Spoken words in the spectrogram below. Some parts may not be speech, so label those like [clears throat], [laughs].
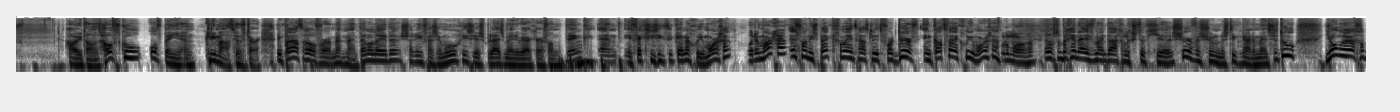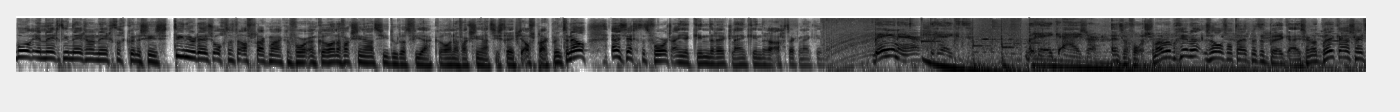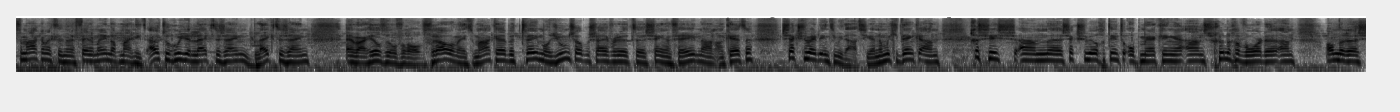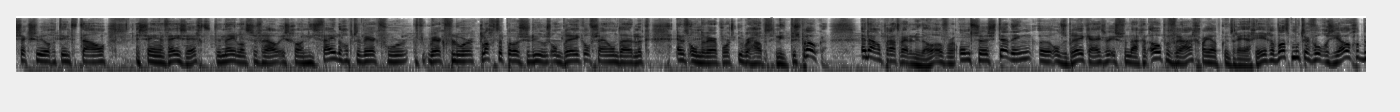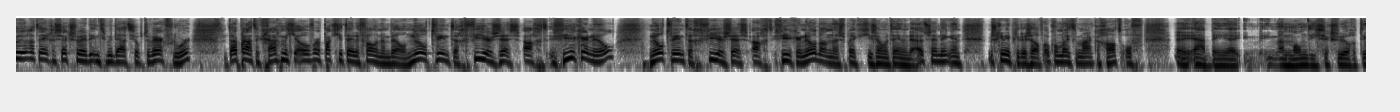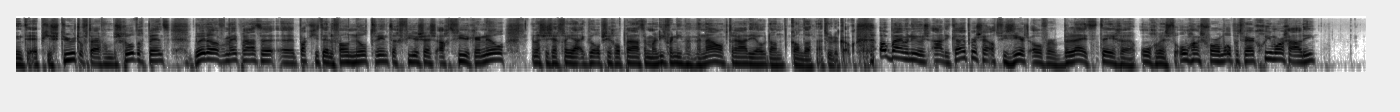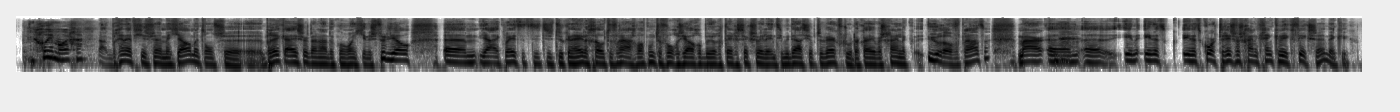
Hou je dan het hoofd koel of ben je een klimaathufter? Ik praat erover met mijn panelleden. Sharifa Zemouri, ze is beleidsmedewerker van DENK en infectieziektekenner. Goedemorgen. Goedemorgen. En Sonny Spek, gemeenteraadslid voor Durf in Katwijk. Goedemorgen. Goedemorgen. En om te beginnen even mijn dagelijks stukje servicejournalistiek naar de mensen toe. Jongeren geboren in 1999 kunnen sinds 10 uur deze ochtend een afspraak maken voor een coronavaccinatie. Doe dat via coronavaccinatie-afspraak.nl en zeg het voort aan je kinderen, kleinkinderen, achterkleinkinderen. BNR breekt. Breekijzer. Enzovoorts. Maar we beginnen zoals altijd met het breekijzer. En dat breekijzer heeft te maken met een eh, fenomeen dat maar niet uit te roeien lijkt te zijn, blijkt te zijn. En waar heel veel vooral vrouwen mee te maken hebben. 2 miljoen, zo becijferde het eh, CNV na een enquête. Seksuele intimidatie. En dan moet je denken aan gesis, aan uh, seksueel getinte opmerkingen, aan schunnige woorden, aan andere seksueel getinte taal. En CNV zegt: de Nederlandse vrouw is gewoon niet veilig op de werkvloer. Klachtenprocedures ontbreken of zijn onduidelijk. En het onderwerp wordt überhaupt niet besproken. En daarom praten wij er nu wel over. Onze stelling, uh, onze breekijzer, is vandaag een open vraag waar je op kunt reageren. Wat moet er volgens jou gebeuren tegen seksuele intimidatie op de werkvloer? Daar praat ik graag met je over. Pak je telefoon en bel 020 468 4 keer 0 020 468 4 keer 0 Dan uh, spreek ik je zo meteen in de uitzending. En misschien heb je er zelf ook wel mee te maken gehad. Of uh, ja, ben je een man die seksueel getinte appjes stuurt... of daarvan beschuldigd bent. Wil je daarover meepraten? pak je telefoon 020 468 keer 0 En als je zegt van ja, ik wil op zich wel praten, maar liever niet met mijn naam op de radio, dan kan dat natuurlijk ook. Ook bij me nu is Ali Kuipers. Hij adviseert over beleid tegen ongewenste omgangsvormen op het werk. Goedemorgen, Ali. Goedemorgen. Nou, ik begin eventjes met jou, met ons uh, breekijzer. Daarna doe ik een rondje in de studio. Um, ja, ik weet het, het is natuurlijk een hele grote vraag. Wat moet er volgens jou gebeuren tegen seksuele intimidatie op de werkvloer? Daar kan je waarschijnlijk uren over praten. Maar um, uh, in, in, het, in het kort, er is waarschijnlijk geen quick fix, hè, denk ik.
